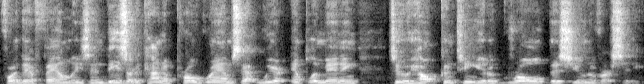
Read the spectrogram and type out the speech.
for their families. And these are the kind of programs that we're implementing to help continue to grow this university?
